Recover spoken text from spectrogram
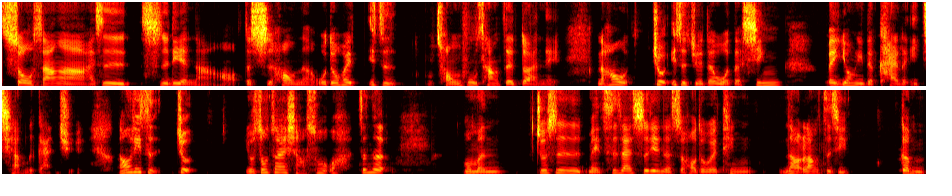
受伤啊，还是失恋啊哦的时候呢，我都会一直重复唱这段呢，然后就一直觉得我的心被用力的开了一枪的感觉，然后一直就有时候就在想说，哇，真的，我们就是每次在失恋的时候都会听，让让自己更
